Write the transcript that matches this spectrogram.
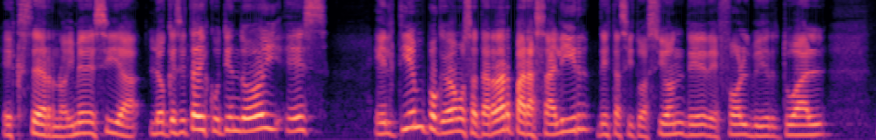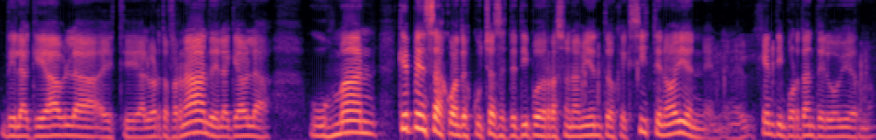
externo. Y me decía, lo que se está discutiendo hoy es el tiempo que vamos a tardar para salir de esta situación de default virtual de la que habla este, Alberto Fernández, de la que habla Guzmán. ¿Qué pensás cuando escuchás este tipo de razonamientos que existen hoy en, gente importante del gobierno?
